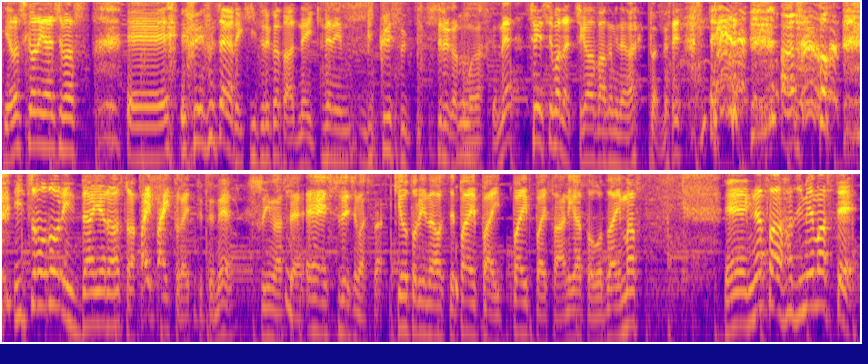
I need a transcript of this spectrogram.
よろしくお願いします、えー FM ジャガで聞いてる方はねいきなりびっくりすしてるかと思いますけどね、先週までは違う番組流れてたんでね。あのいつも通りにダイヤル合わせたらパイパイとか言っててね。すいません、えー失礼しました。気を取り直してパイパイいっぱいいっぱいさんありがとうございます。えー皆さんはじめまして。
